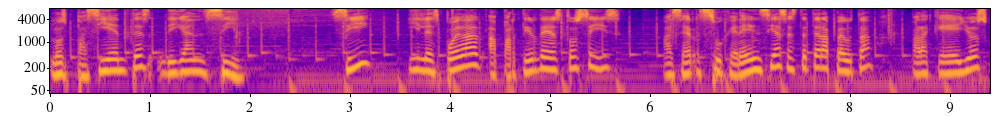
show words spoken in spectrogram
los pacientes digan sí. Sí y les pueda a partir de estos sí hacer sugerencias a este terapeuta para que ellos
